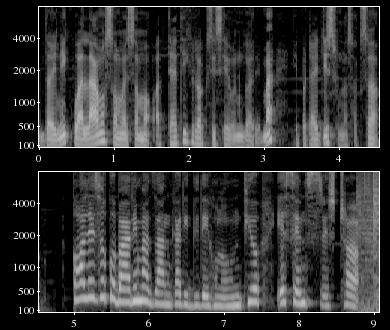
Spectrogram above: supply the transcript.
दैनिक वा लामो समयसम्म अत्याधिक रक्सी सेवन गरेमा हेपाटाइटिस हुन सक्छ। कलेजोको बारेमा जानकारी दिँदै हुनुहुन्थ्यो एसएन श्रेष्ठ।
